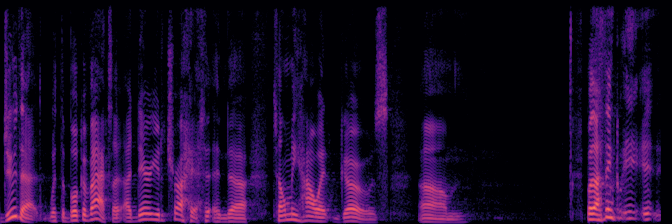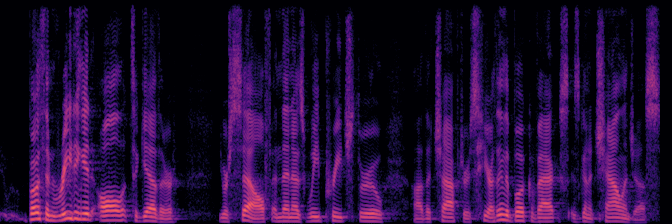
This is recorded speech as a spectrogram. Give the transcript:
do that with the book of Acts. I, I dare you to try it and uh, tell me how it goes. Um, but I think it, it, both in reading it all together yourself and then as we preach through uh, the chapters here, I think the book of Acts is going to challenge us.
